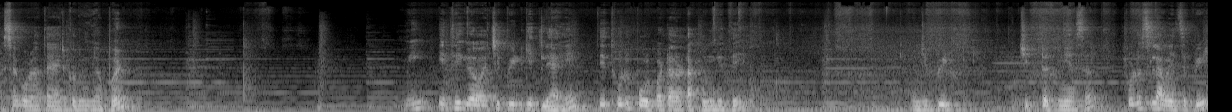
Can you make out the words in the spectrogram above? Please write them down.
असा गोळा तयार करून घेऊ आपण. मी येथे गव्हाचे पीठ घेतले आहे. ते थोडं पोळपाटावर टाकून घेते. म्हणजे पीठ चिकटत नाही असं. थोडंच लावायचं पीठ.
